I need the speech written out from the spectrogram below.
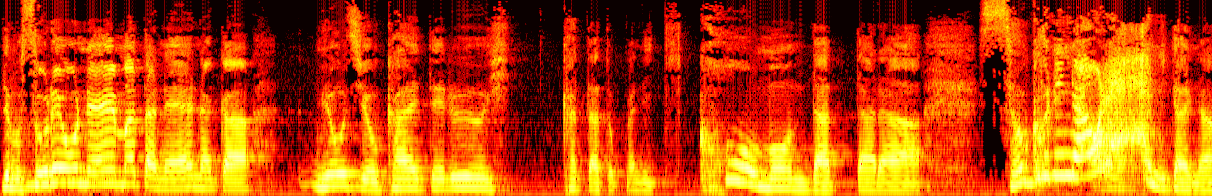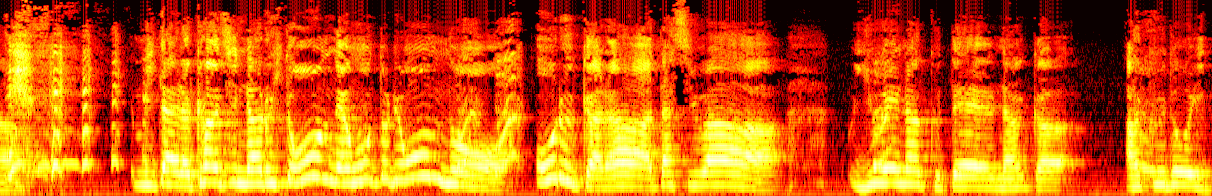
でもそれをねまたねなんか名字を変えてる方とかに聞こうもんだったらそこに治れ！みたいな みたいな感じになる人おんねん。本当におんの。おるから私は言えなくてなんか悪どい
